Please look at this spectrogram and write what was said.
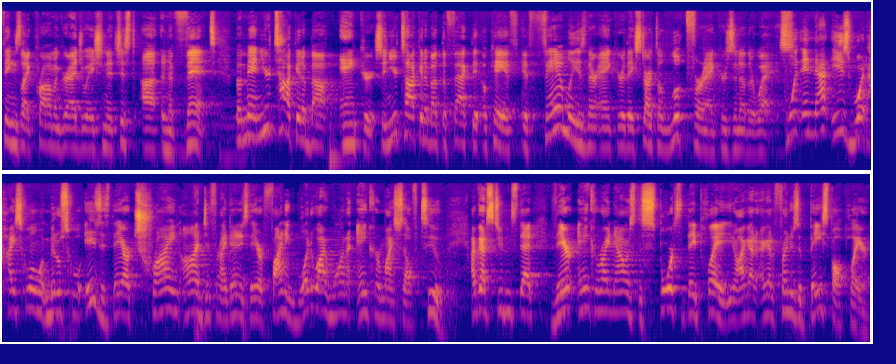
things like prom and graduation. It's just uh, an event. But man, you're talking about anchors, and you're talking about the fact that okay, if if family is their anchor, they start to look for anchors in other ways. Well, and that is what high school and what middle school is is they are trying on different identities they are finding what do i want to anchor myself to i've got students that their anchor right now is the sports that they play you know i got, I got a friend who's a baseball player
